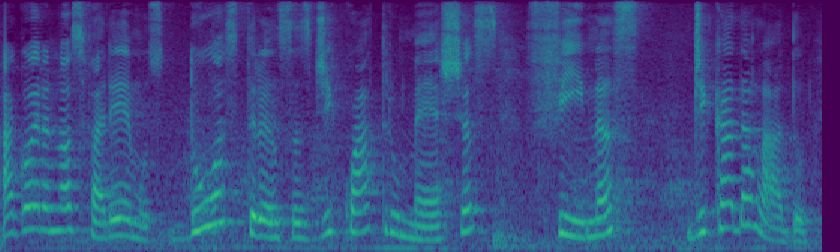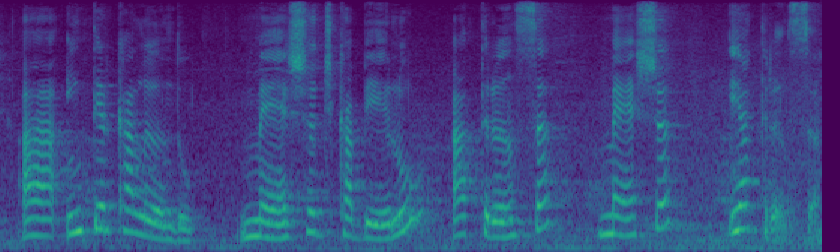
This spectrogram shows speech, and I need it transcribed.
Agora, nós faremos duas tranças de quatro mechas finas de cada lado, a, intercalando mecha de cabelo a trança, mecha e a trança.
